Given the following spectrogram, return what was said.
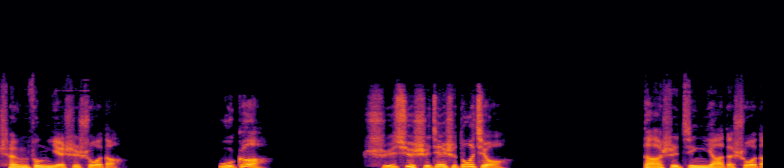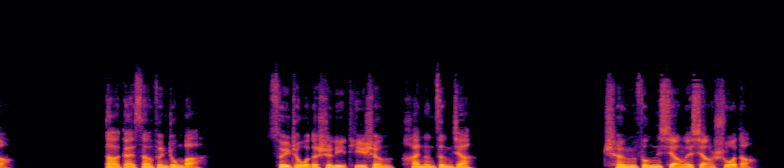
陈峰也是说道：“五个，持续时间是多久？”大师惊讶的说道：“大概三分钟吧，随着我的实力提升，还能增加。”陈峰想了想，说道：“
